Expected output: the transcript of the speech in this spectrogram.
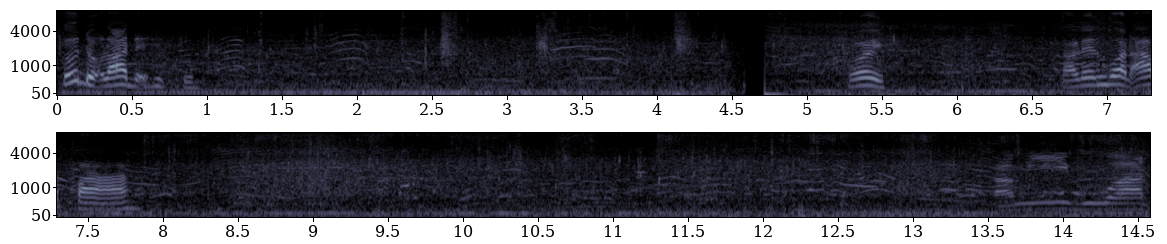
Duduklah adik situ. Woi. Kalian buat apa? Kami buat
